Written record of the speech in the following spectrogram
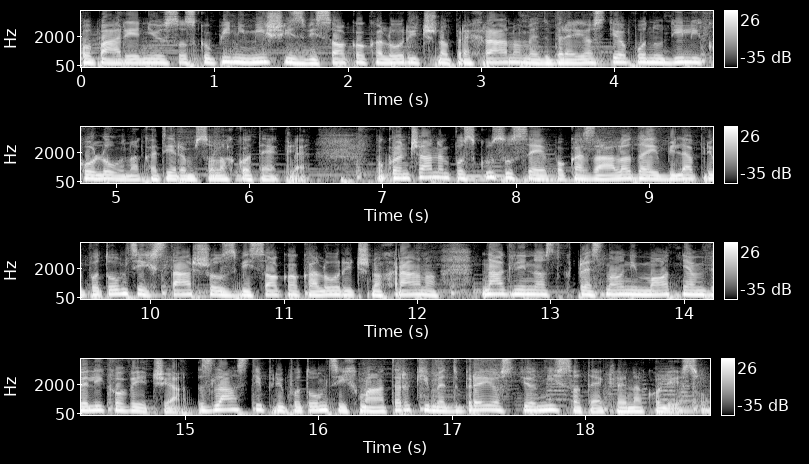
Po parjenju so skupini miši z visokokalorično prehrano med brejostjo ponudili kolo, na katerem so lahko tekle. Po končanem poskusu se je pokazalo, da je bila pri potomcih staršev z visokokalorično hrano nagnjenost k presnovnim motnjam veliko večja, zlasti pri potomcih mater, ki med brejostjo niso tekle na kolesu.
